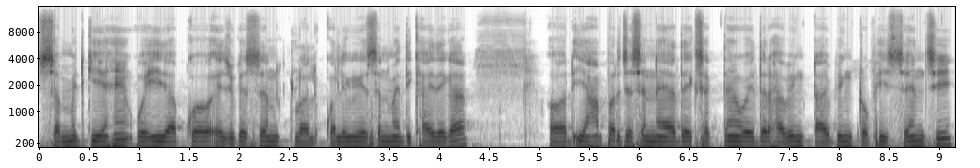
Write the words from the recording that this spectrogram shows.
सबमिट किए हैं, वही आपको एजुकेशन क्वालिफिकेशन में दिखाई देगा। और यहाँ पर जैसे नया देख सकते हैं वेदर हैविंग टाइपिंग प्रोफिशेंसी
